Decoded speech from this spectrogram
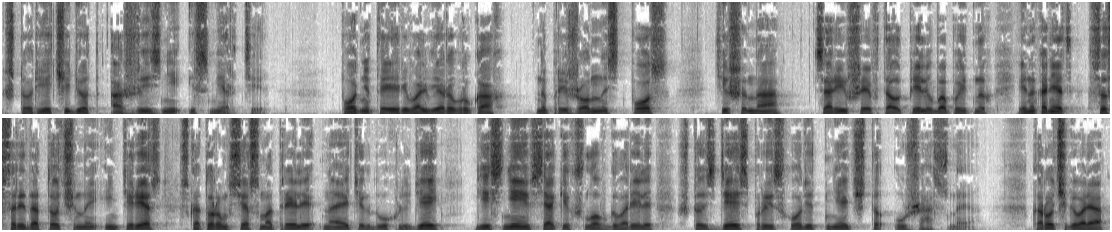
что речь идет о жизни и смерти. Поднятые револьверы в руках, напряженность поз, тишина, царившая в толпе любопытных, и, наконец, сосредоточенный интерес, с которым все смотрели на этих двух людей, яснее всяких слов говорили, что здесь происходит нечто ужасное. Короче говоря,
